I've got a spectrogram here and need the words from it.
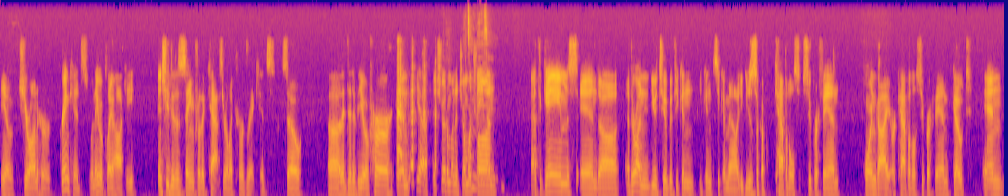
you know cheer on her grandkids when they would play hockey and she did the same for the Caps. They were like her great kids. So uh, they did a video of her, and yeah, it showed them on a jumbotron at the games, and uh, they're on YouTube. If you can, you can seek them out. You can just look up Capitals Superfan Horn Guy or Capital Superfan Goat, and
